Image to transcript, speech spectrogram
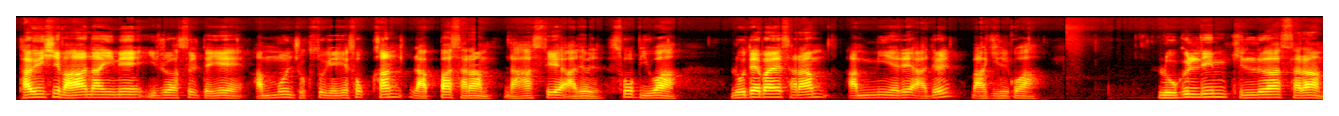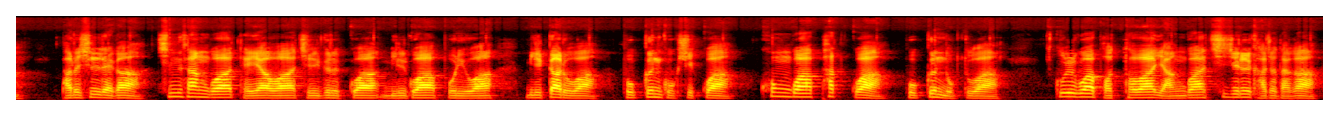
다윗이 마하나임에 이르렀을 때에 암몬 족속에게 속한 라빠 사람 나하스의 아들 소비와 로데발 사람 암미엘의 아들 마길과 로글림 길르아 사람 바르실레가 침상과 대야와 질그릇과 밀과 보리와 밀가루와 볶은 곡식과 콩과 팥과 볶은 녹두와 꿀과 버터와 양과 치즈를 가져다가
